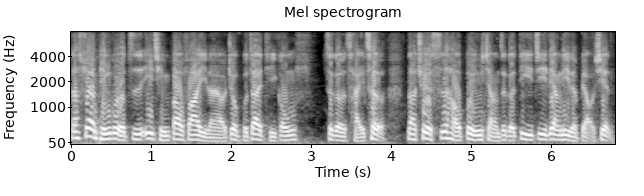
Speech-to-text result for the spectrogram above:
那虽然苹果自疫情爆发以来啊，就不再提供这个财测，那却丝毫不影响这个第一季靓丽的表现。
